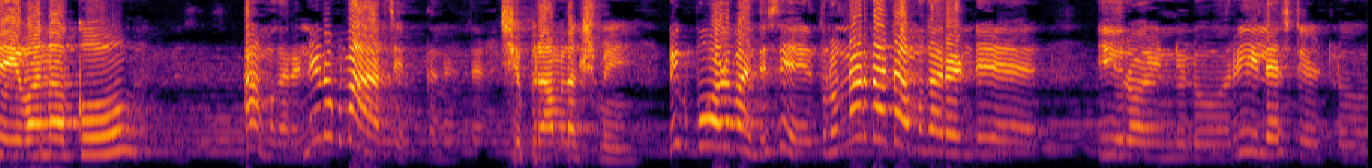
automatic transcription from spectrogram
చేయవా నాకు? అమ్మగారండి నేను ఒక మాట చెప్తానండి. చెప్పు రామలక్ష్మి. మీకు బోడు మంది స్నేహితులు ఉన్నారు కదా అమ్మగారండి. హీరోయిన్లు రియల్ ఎస్టేట్లు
